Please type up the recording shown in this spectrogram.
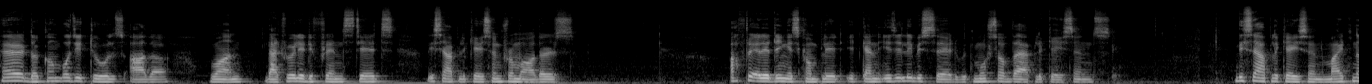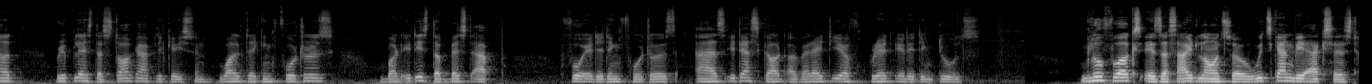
Here the composite tools are the one that really differentiates this application from others. After editing is complete, it can easily be shared with most of the applications. This application might not replace the stock application while taking photos, but it is the best app for editing photos as it has got a variety of great editing tools. GloveBox is a site launcher which can be accessed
